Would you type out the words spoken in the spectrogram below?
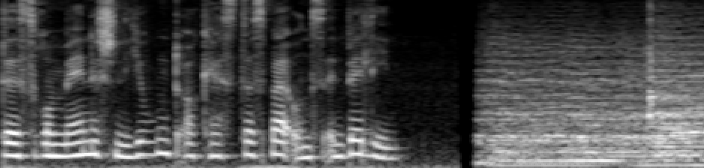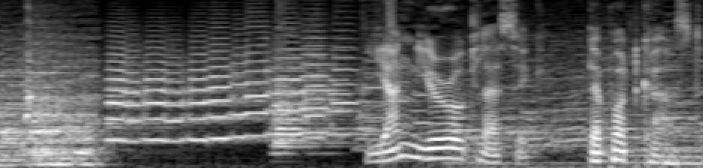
des rumänischen Jugendorchesters bei uns in Berlin. Young Euro Classic, der Podcast.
